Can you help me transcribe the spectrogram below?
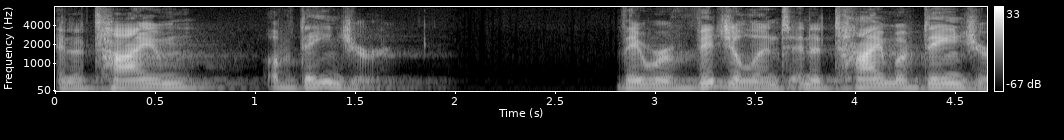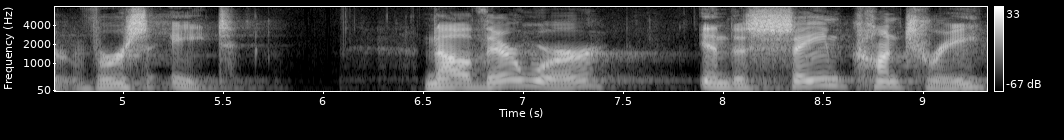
in a time of danger. They were vigilant in a time of danger. Verse 8. Now there were in the same country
